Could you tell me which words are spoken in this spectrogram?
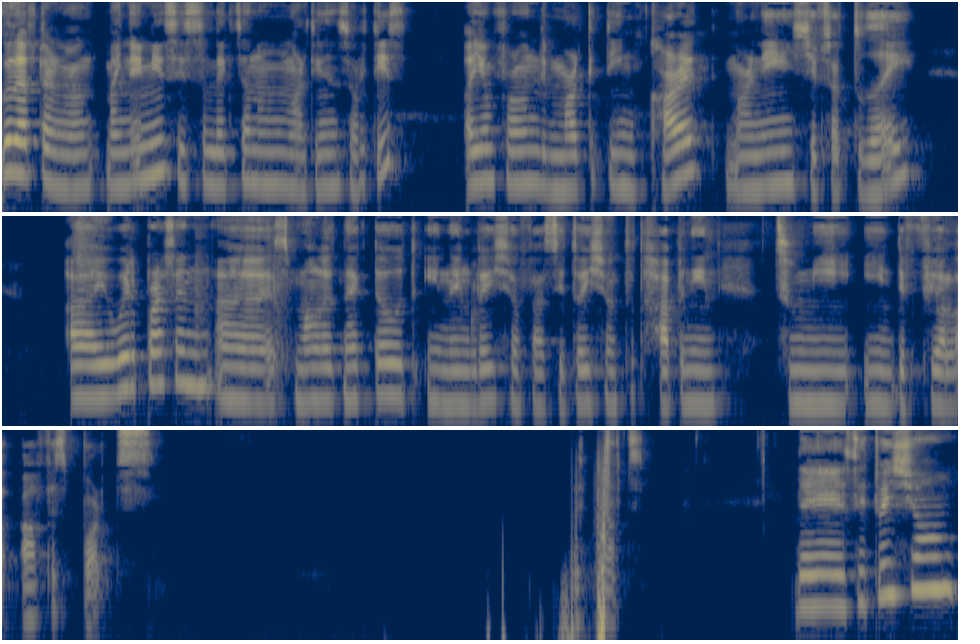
Good afternoon. My name is Alexa Naomi Martinez Ortiz. I am from the marketing card morning shift today. I will present a small anecdote in English of a situation that happening to me in the field of sports. Sports. The situation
